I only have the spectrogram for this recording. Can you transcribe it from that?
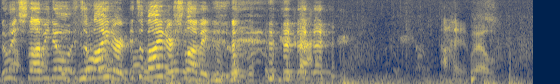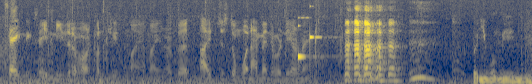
No, wait, Slabby, no, it's a minor. It's a minor, Slabby. Well, technically neither of our countries am I a minor, but I just don't want him anywhere near me. But you want me in you.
